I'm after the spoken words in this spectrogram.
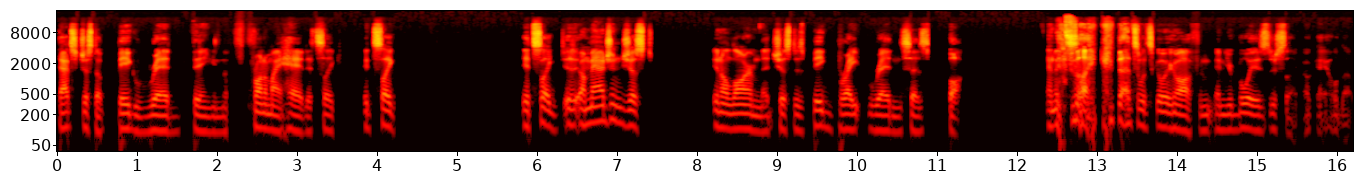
That's just a big red thing in the front of my head. It's like it's like it's like imagine just an alarm that just is big bright red and says fuck. And it's like that's what's going off and, and your boy is just like okay hold up.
